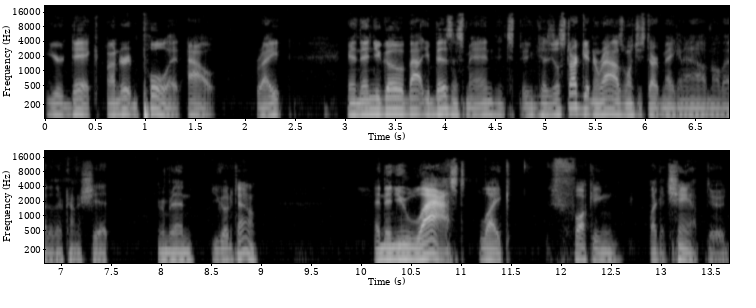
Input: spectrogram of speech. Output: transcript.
your dick under it and pull it out, right? and then you go about your business, man. It's because you'll start getting aroused once you start making out and all that other kind of shit. And then you go to town, and then you last like fucking like a champ, dude.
